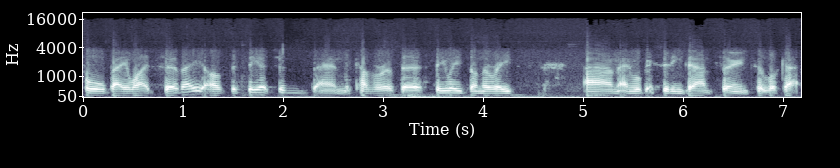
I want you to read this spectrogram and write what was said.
full bay-wide survey of the sea urchins and the cover of the seaweeds on the reef. Um, and we'll be sitting down soon to look at,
